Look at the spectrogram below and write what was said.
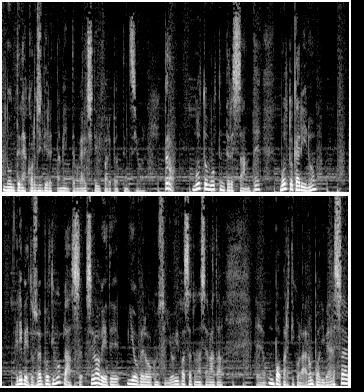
non te ne accorgi direttamente magari ci devi fare più attenzione. Però molto molto interessante molto carino ripeto su Apple TV Plus se lo avete io ve lo consiglio. Vi passate una serata eh, un po' particolare un po' diversa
